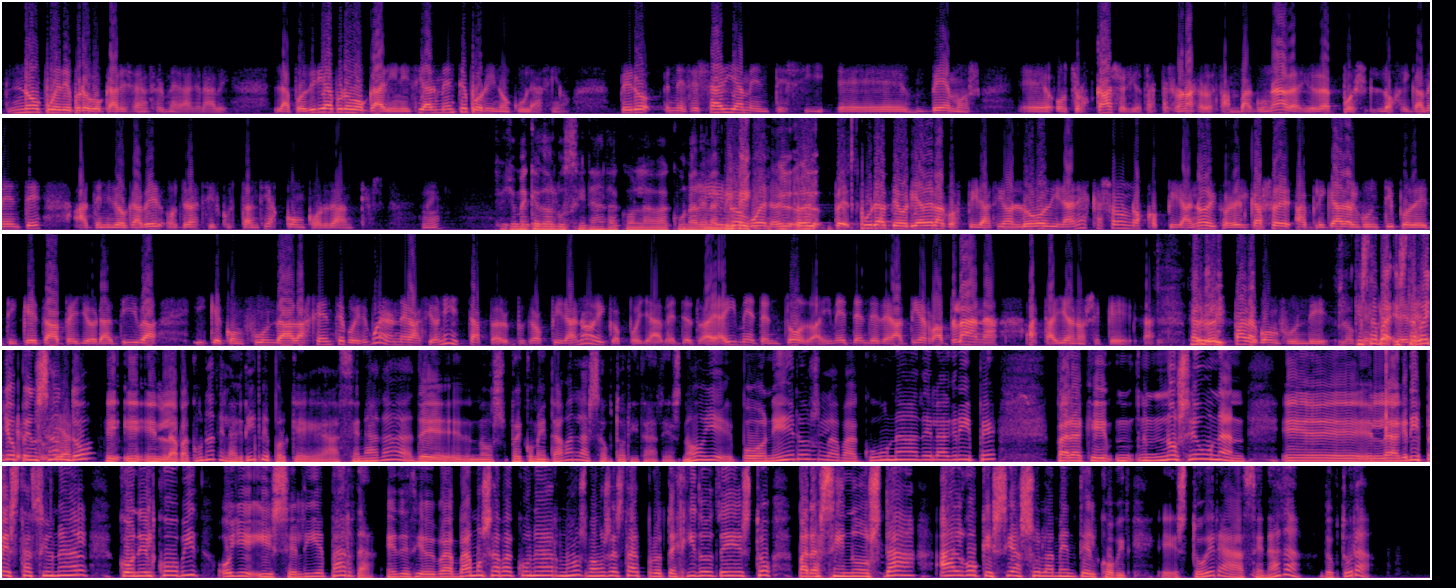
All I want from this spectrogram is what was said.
no puede provocar esa enfermedad grave. La podría provocar inicialmente por inoculación, pero necesariamente si eh, vemos eh, otros casos y otras personas que lo están vacunadas, pues lógicamente ha tenido que haber otras circunstancias concordantes. ¿Eh? Yo me quedo alucinada con la vacuna de la gripe. bueno, esto es pura teoría de la conspiración. Luego dirán, es que son unos conspiranoicos. El caso de aplicar algún tipo de etiqueta peyorativa y que confunda a la gente, pues bueno, negacionistas, conspiranoicos, pues ya vete, ahí meten todo, ahí meten desde la tierra plana hasta yo no sé qué. Pero es para confundir. estaba, estaba yo pensando en la vacuna de la gripe, porque hace nada de, nos recomendaban las autoridades, ¿no? Oye, poneros la vacuna de la gripe para que mm, no se unan eh, la gripe estacional con el COVID oye, y se líe parda. Es decir, vamos a vacunarnos, vamos a estar protegidos de esto para si nos da algo que sea solamente el COVID. Esto era hace nada, doctora.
